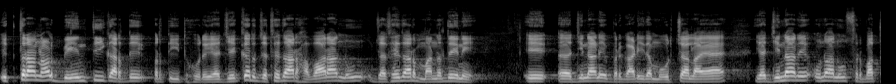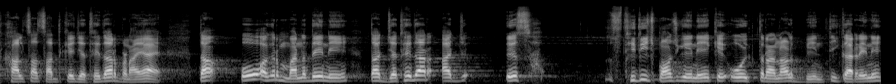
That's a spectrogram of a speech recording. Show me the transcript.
ਇੱਕ ਤਰ੍ਹਾਂ ਨਾਲ ਬੇਨਤੀ ਕਰਦੇ ਪ੍ਰਤੀਤ ਹੋ ਰਹੇ ਆ। ਜੇਕਰ ਜਥੇਦਾਰ ਹਵਾਰਾ ਨੂੰ ਜਥੇਦਾਰ ਮੰਨਦੇ ਨੇ, ਇਹ ਜਿਨ੍ਹਾਂ ਨੇ ਬਰਗਾੜੀ ਦਾ ਮੋਰਚਾ ਲਾਇਆ ਹੈ ਜਾਂ ਜਿਨ੍ਹਾਂ ਨੇ ਉਹਨਾਂ ਨੂੰ ਸਰਬੱਤ ਖਾਲਸਾ ਸੱਦ ਕੇ ਜਥੇਦਾਰ ਬਣਾਇਆ ਹੈ, ਤਾਂ ਉਹ ਅਗਰ ਮੰਨਦੇ ਨੇ, ਤਾਂ ਜਥੇਦਾਰ ਅੱਜ ਇਸ ਸਥਿਤੀ 'ਚ ਪਹੁੰਚ ਗਏ ਨੇ ਕਿ ਉਹ ਇੱਕ ਤਰ੍ਹਾਂ ਨਾਲ ਬੇਨਤੀ ਕਰ ਰਹੇ ਨੇ।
